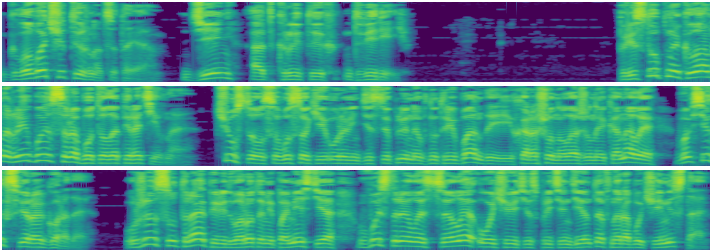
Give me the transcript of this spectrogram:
Глава 14. День открытых дверей. Преступный клан Рыбы сработал оперативно. Чувствовался высокий уровень дисциплины внутри банды и хорошо налаженные каналы во всех сферах города. Уже с утра перед воротами поместья выстроилась целая очередь из претендентов на рабочие места.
